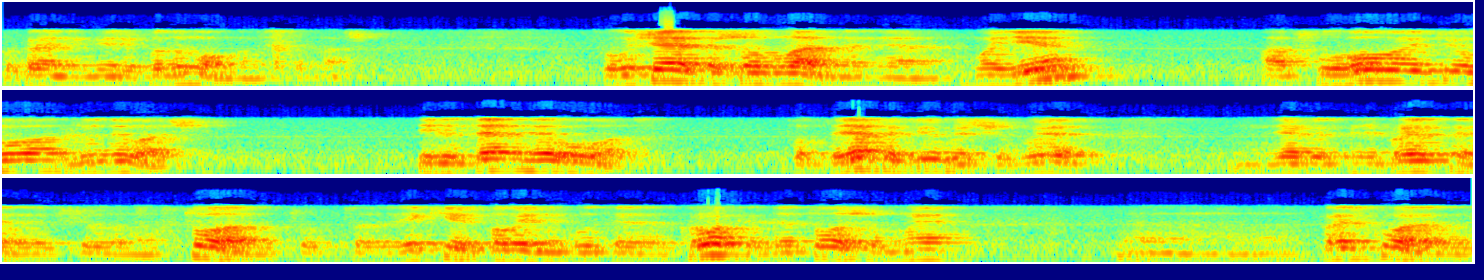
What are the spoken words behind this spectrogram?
по крайній мірі, по домовленості нашим. Получається, що обладнання моє, а обслуговують його люди ваші. І ліцензія у вас. Тобто я хотів би, щоб ви якось мені прояснили цю, ну, хто тут, е, які повинні бути кроки для того, щоб ми е, прискорили,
